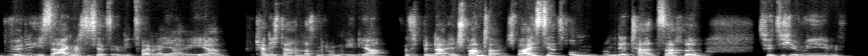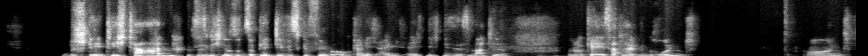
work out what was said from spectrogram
würde ich sagen, das ist jetzt irgendwie zwei, drei Jahre her, kann ich da anders mit umgehen? Ja. Also ich bin da entspannter. Ich weiß jetzt um, um der Tatsache, es fühlt sich irgendwie bestätigter an. Es ist nicht nur so ein subjektives Gefühl, warum kann ich eigentlich echt nicht dieses Mathe? Und okay, es hat halt einen Grund. Und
